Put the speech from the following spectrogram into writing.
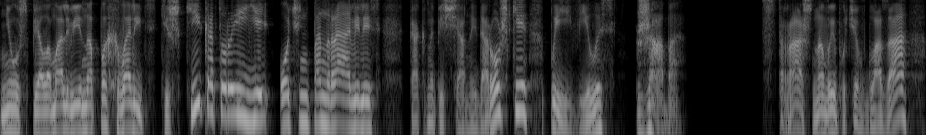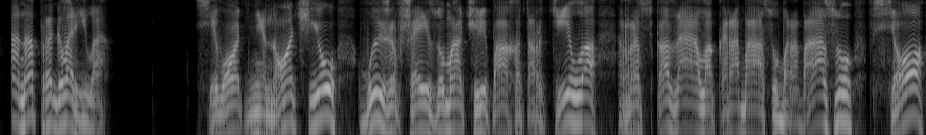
не успела Мальвина похвалить стишки, которые ей очень понравились, как на песчаной дорожке появилась жаба. Страшно выпучив глаза, она проговорила. «Сегодня ночью выжившая из ума черепаха Тортила рассказала Карабасу-Барабасу все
